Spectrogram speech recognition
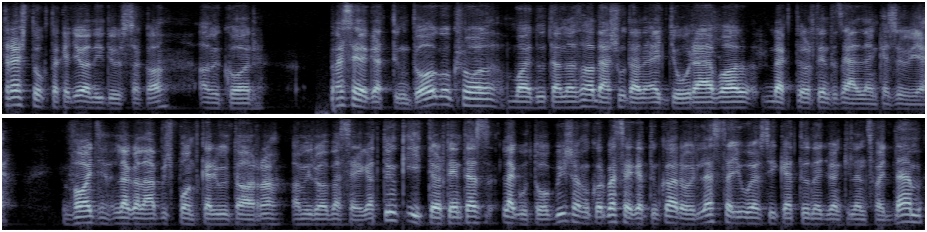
Trestóknak egy olyan időszaka, amikor beszélgettünk dolgokról, majd utána az adás után egy órával megtörtént az ellenkezője vagy legalábbis pont került arra, amiről beszélgettünk. Így történt ez legutóbb is, amikor beszélgettünk arról, hogy lesz-e UFC 249 vagy nem.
